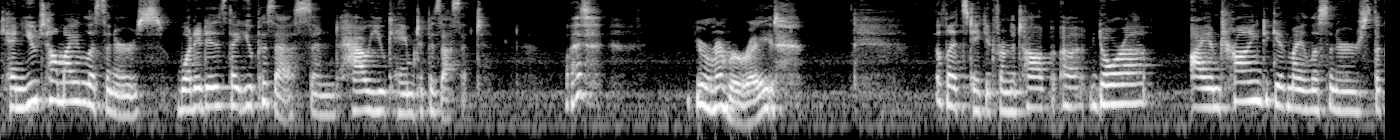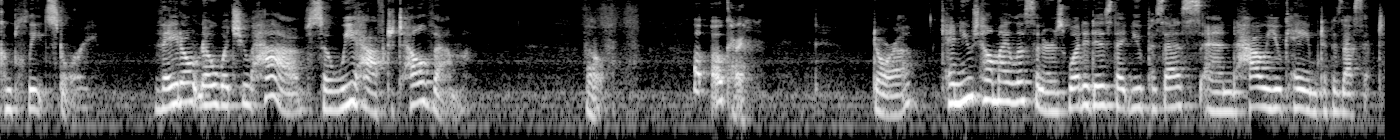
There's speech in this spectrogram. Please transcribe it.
Can you tell my listeners what it is that you possess and how you came to possess it? What? You remember, right? Let's take it from the top. Uh, Dora, I am trying to give my listeners the complete story. They don't know what you have, so we have to tell them. Oh. oh okay. Dora, can you tell my listeners what it is that you possess and how you came to possess it?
